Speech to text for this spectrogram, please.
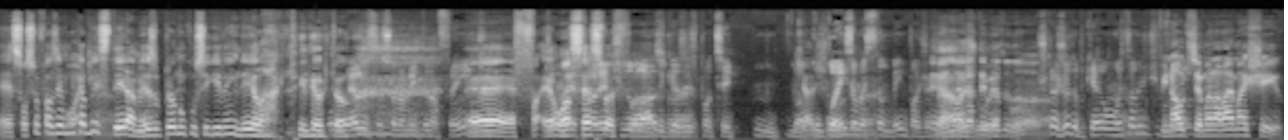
É só se eu fazer Não muita pode, né? besteira mesmo pra eu não conseguir vender lá, entendeu? Um Então, belo estacionamento na frente. é, é, fa- Tem é um o acesso é restaurante do lado, fácil. que às né? vezes pode ser uma Que ajuda, concorrência, mas né? também pode É, ajudar. Não, já tem ajuda, medo do- Acho que ajuda, porque é um restaurante Final de semana lá é mais cheio.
